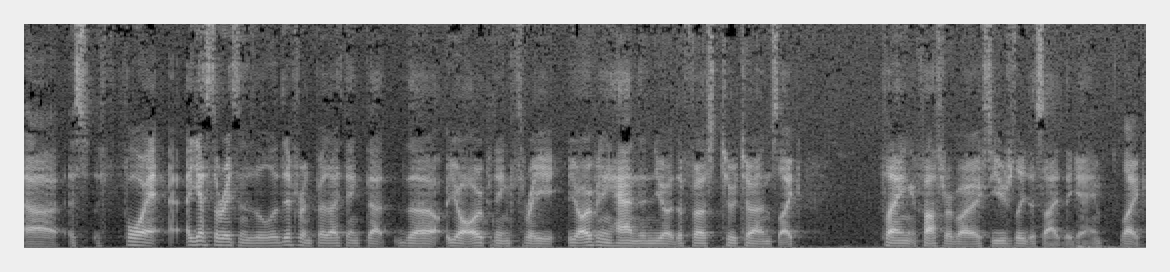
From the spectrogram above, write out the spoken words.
uh, for I guess the reason is a little different. But I think that the your opening three, your opening hand, and your the first two turns, like playing fast robotics, usually decide the game. Like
